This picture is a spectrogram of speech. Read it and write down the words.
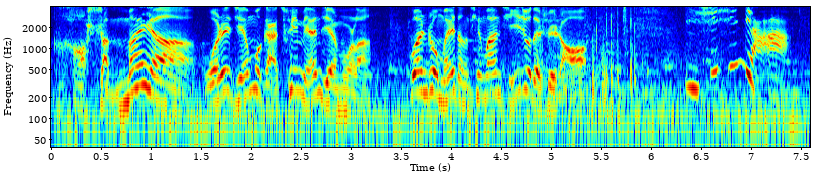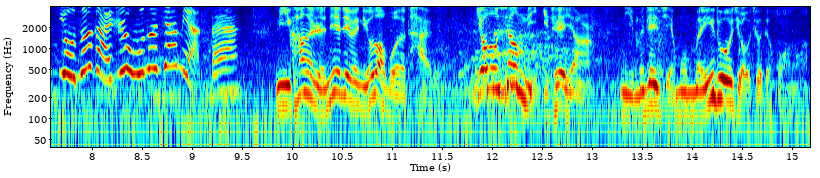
好什么呀？我这节目改催眠节目了，观众没等听完题就得睡着。你虚心点儿，有则改之，无则加勉呗。你看看人家这位牛导播的态度，要都像你这样，你们这节目没多久就得黄了。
